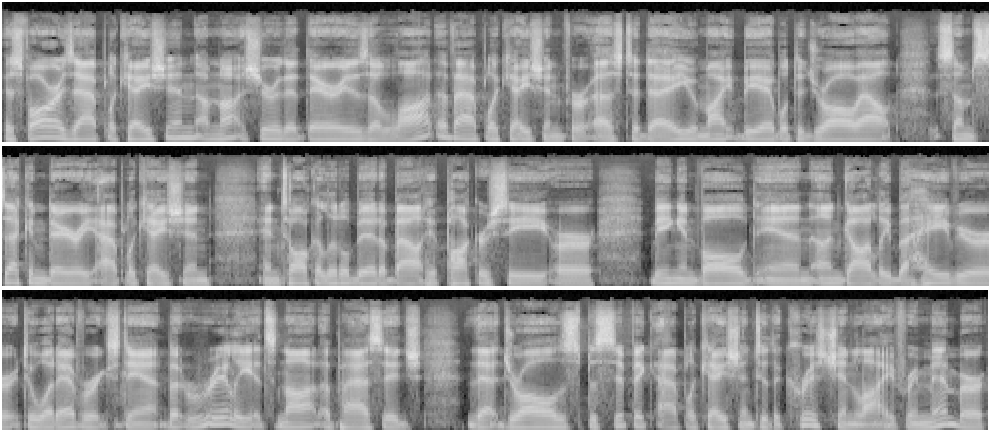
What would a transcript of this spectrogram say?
As far as application, I'm not sure that there is a lot of application for us today. You might be able to draw out some some secondary application and talk a little bit about hypocrisy or being involved in ungodly behavior to whatever extent. But really, it's not a passage that draws specific application to the Christian life. Remember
